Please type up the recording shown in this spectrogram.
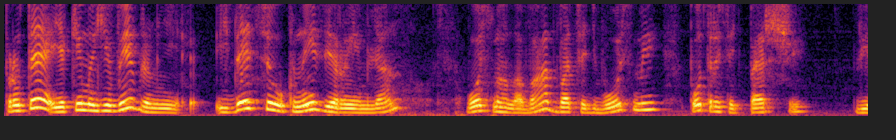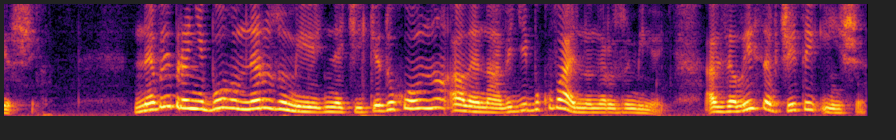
Про те, якими є вибрані, йдеться у книзі Римлян, 8 глава, 28 по 31 вірші. Невибрані Богом не розуміють не тільки духовно, але навіть і буквально не розуміють, а взялися вчити інших,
